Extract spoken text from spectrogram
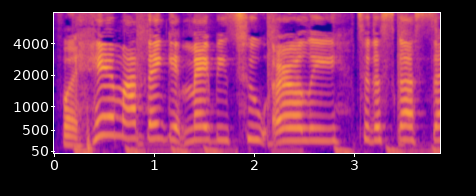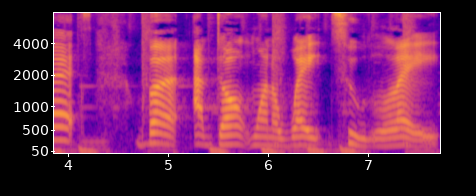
for him, I think it may be too early to discuss sex but I don't want to wait too late.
